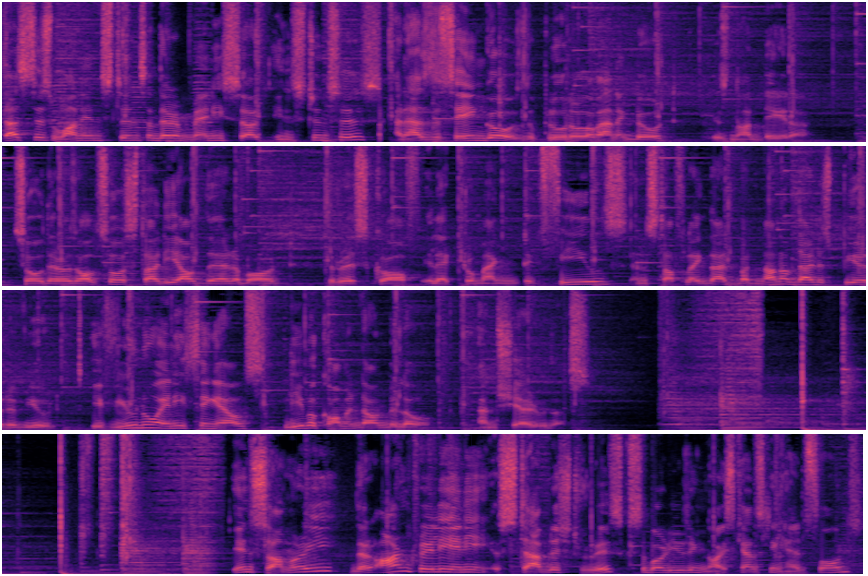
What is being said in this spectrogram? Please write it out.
that's just one instance and there are many such instances. And as the saying goes, the plural of anecdote is not data. So there was also a study out there about the risk of electromagnetic fields and stuff like that, but none of that is peer reviewed. If you know anything else, leave a comment down below and share it with us. In summary, there aren't really any established risks about using noise cancelling headphones.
